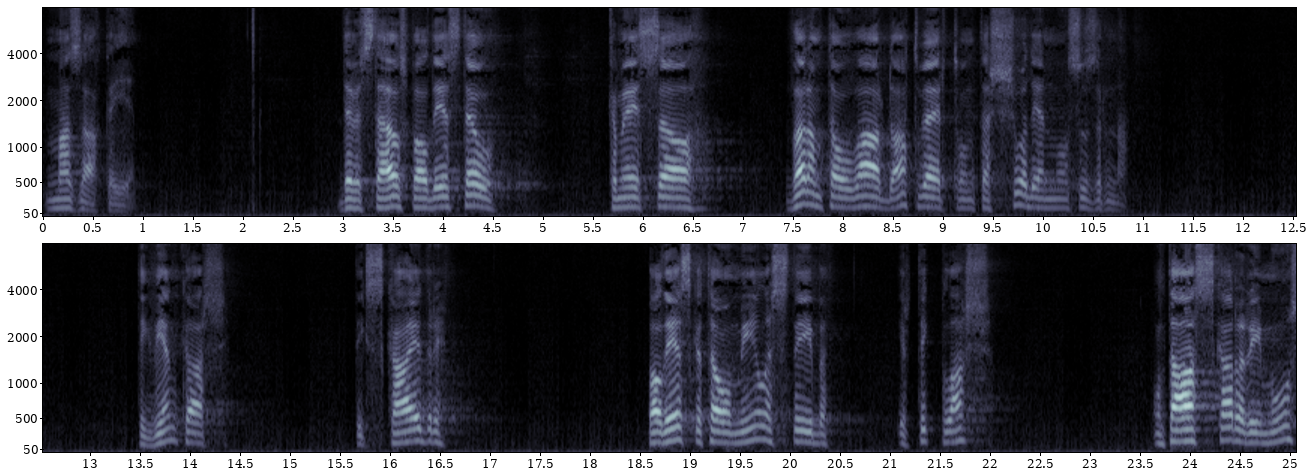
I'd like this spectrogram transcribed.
mazākajiem. Devis Tēvs, paldies Tev, ka mēs uh, varam Tavu vārdu atvērt un tas šodien mūs uzrunā. Tik vienkārši, tik skaidri. Paldies, ka Tava mīlestība ir tik plaša. Un tā skar arī mūs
